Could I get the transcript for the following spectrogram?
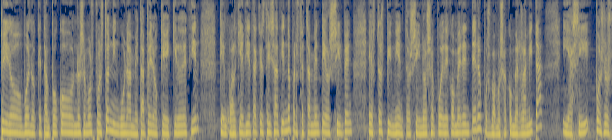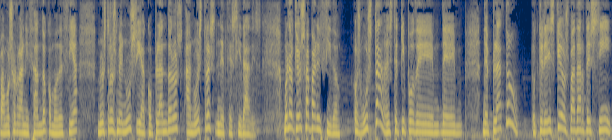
Pero bueno, que tampoco nos hemos puesto ninguna meta, pero que quiero decir que en cualquier dieta que estéis haciendo perfectamente os sirven estos pimientos. Si no se puede comer entero, pues vamos a comer la mitad y así pues nos vamos organizando, como decía, nuestros menús y acoplándolos a nuestras necesidades. Bueno, ¿qué os ha parecido? ¿Os gusta este tipo de, de, de plato? ¿Creéis que os va a dar de sí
